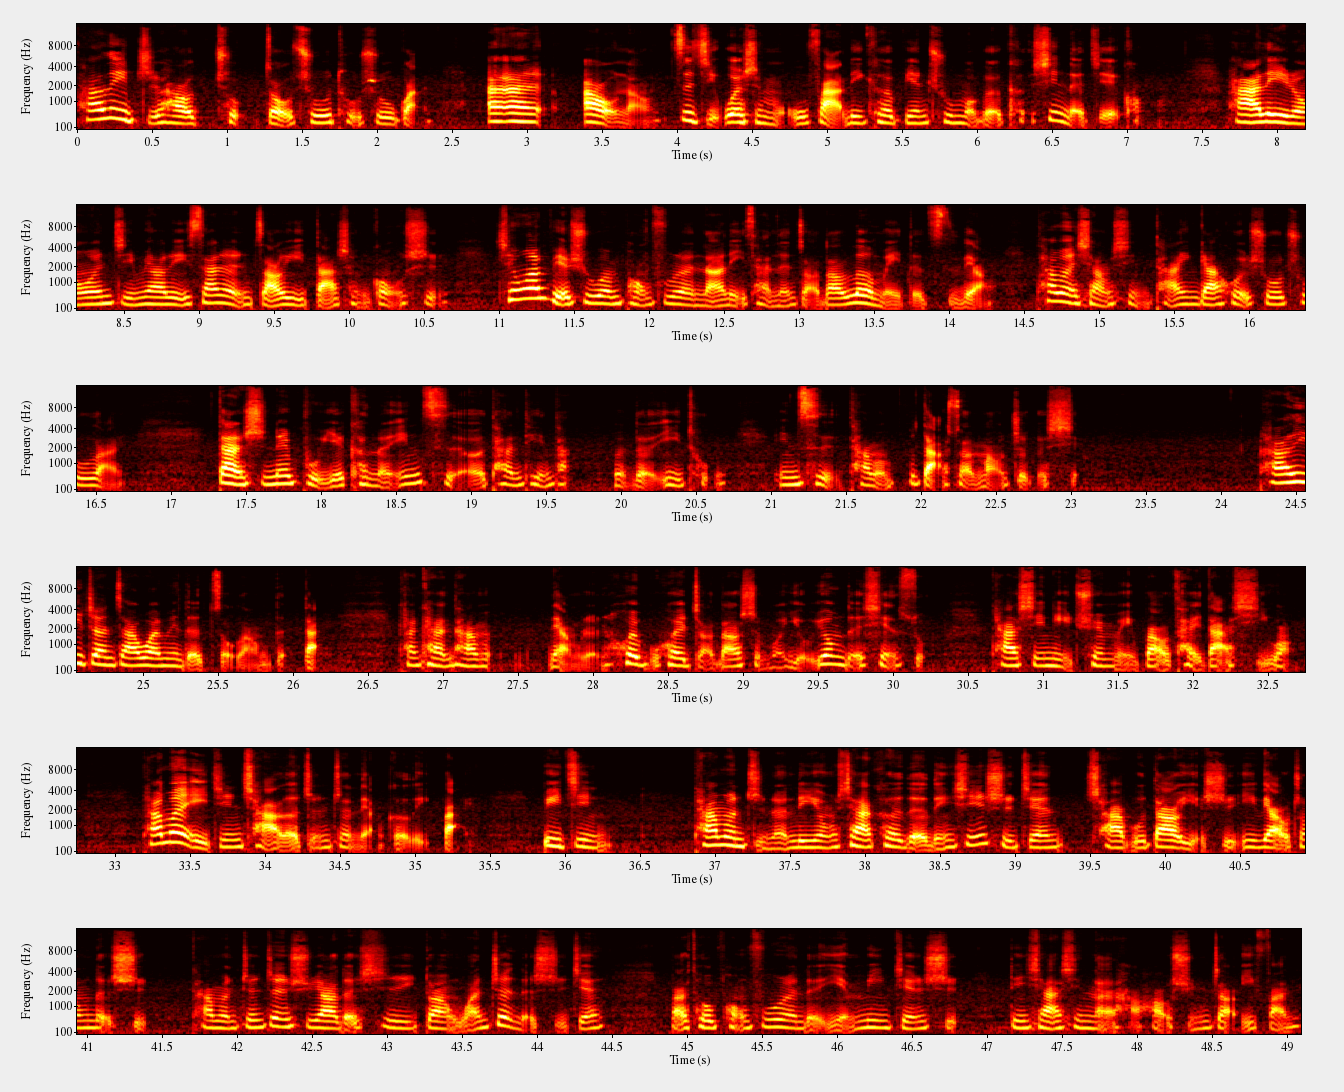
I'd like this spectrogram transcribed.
哈利只好出走出图书馆，暗暗懊恼自己为什么无法立刻编出某个可信的借口。哈利、荣恩及妙丽三人早已达成共识，千万别去问彭夫人哪里才能找到乐美的资料。他们相信他应该会说出来，但史内普也可能因此而探听他们的意图，因此他们不打算冒这个险。哈利站在外面的走廊等待，看看他们两人会不会找到什么有用的线索。他心里却没抱太大希望。他们已经查了整整两个礼拜，毕竟。他们只能利用下课的零星时间，查不到也是意料中的事。他们真正需要的是一段完整的时间，摆脱彭夫人的严密监视，定下心来好好寻找一番。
